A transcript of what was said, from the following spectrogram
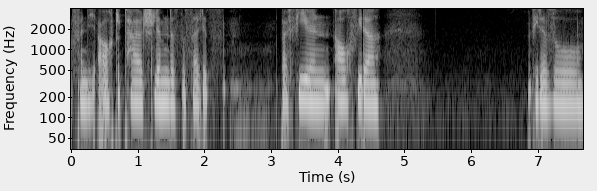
finde ich auch total schlimm, dass das halt jetzt bei vielen auch wieder, wieder so,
